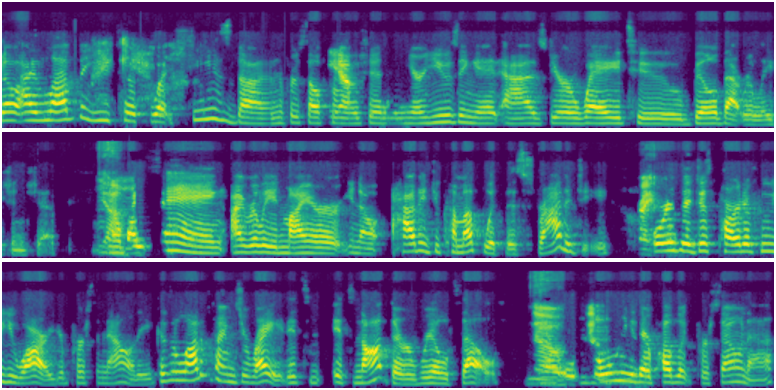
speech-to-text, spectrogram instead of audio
So I love that you took what she's done for self promotion and you're using it as your way to build that relationship. You Yeah. know, by saying, I really admire, you know, how did you come up with this strategy? Right. Or is it just part of who you are, your personality? Because a lot of times you're right. It's it's not their real self. You No. know, it's no. only their public persona.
